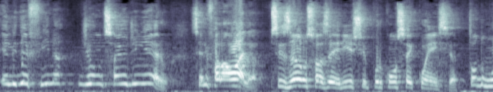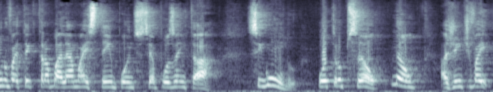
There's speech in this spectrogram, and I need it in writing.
ele defina de onde sai o dinheiro. Se ele falar, olha, precisamos fazer isso e por consequência, todo mundo vai ter que trabalhar mais tempo antes de se aposentar. Segundo, outra opção, não, a gente vai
